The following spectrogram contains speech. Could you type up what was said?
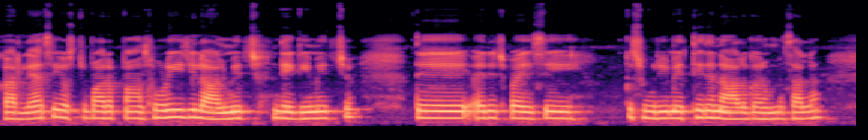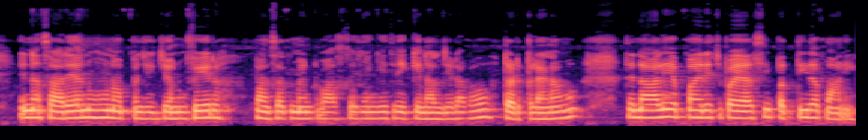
ਕਰ ਲਿਆ ਸੀ, ਉਸ ਤੋਂ ਬਾਅਦ ਆਪਾਂ ਥੋੜ੍ਹੀ ਜਿਹੀ ਲਾਲ ਮਿਰਚ, ਦੇਗੀ ਮਿਰਚ ਅਤੇ ਇਹਦੇ 'ਚ ਪਾਈ ਸੀ ਕਸੂਰੀ ਮੇਥੀ ਦੇ ਨਾਲ ਗਰਮ ਮਸਾਲਾ। ਇਹਨਾਂ ਸਾਰਿਆਂ ਨੂੰ ਹੁਣ ਆਪਾਂ ਚੀਜ਼ਾਂ ਨੂੰ ਫਿਰ ਪੰਜ ਸੱਤ ਮਿੰਟ ਵਾਸਤੇ ਚੰਗੇ ਤਰੀਕੇ ਨਾਲ ਜਿਹੜਾ ਵਾ ਉਹ ਤੜਕ ਲੈਣਾ ਵਾ ਅਤੇ ਨਾਲ ਹੀ ਆਪਾਂ ਇਹਦੇ 'ਚ ਪਾਇਆ ਸੀ ਪੱਤੀ ਦਾ ਪਾਣੀ।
